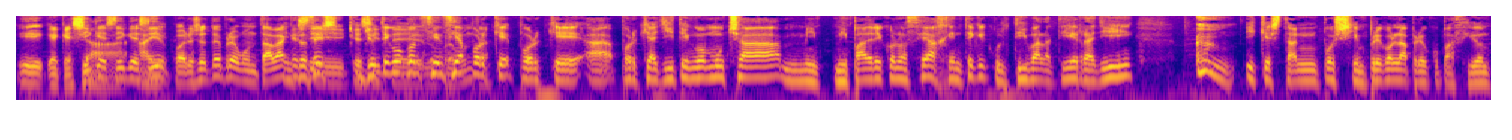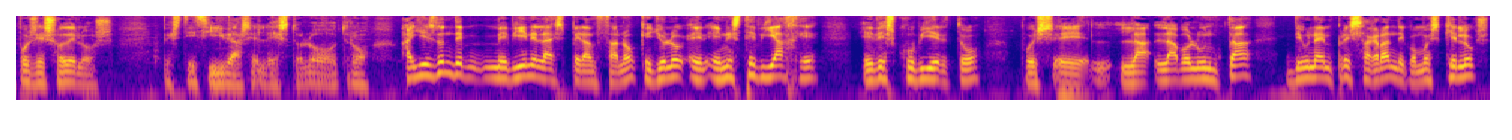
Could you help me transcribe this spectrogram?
y que, que sí, O sea, que sí, que sí. Por eso te preguntaba que Entonces, que yo si tengo te conciencia porque, porque, ah, porque allí tengo mucha... Mi, mi padre conoce a gente que cultiva la tierra allí y que están pues siempre con la preocupación pues eso de los pesticidas, el esto, lo otro. Ahí es donde me viene la esperanza, ¿no? Que yo lo- en, en este viaje he descubierto pues eh, la, la voluntad de una empresa grande como es Kellogg's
